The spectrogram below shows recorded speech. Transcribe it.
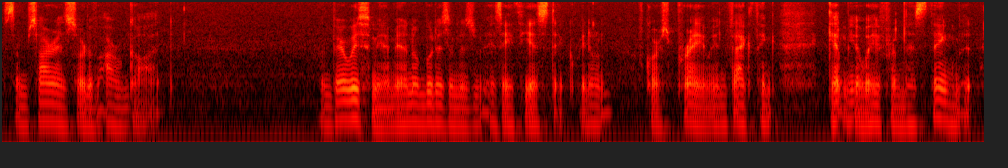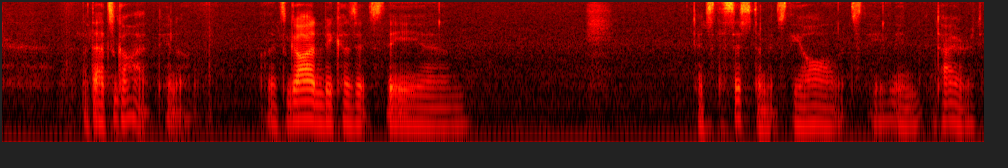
Samsara is sort of our God. And bear with me, I mean, I know Buddhism is, is atheistic. We don't, of course, pray. We, in fact, think, get me away from this thing, but, but that's God, you know. It's God because it's the, um, it's the system, it's the all, it's the, the entirety.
